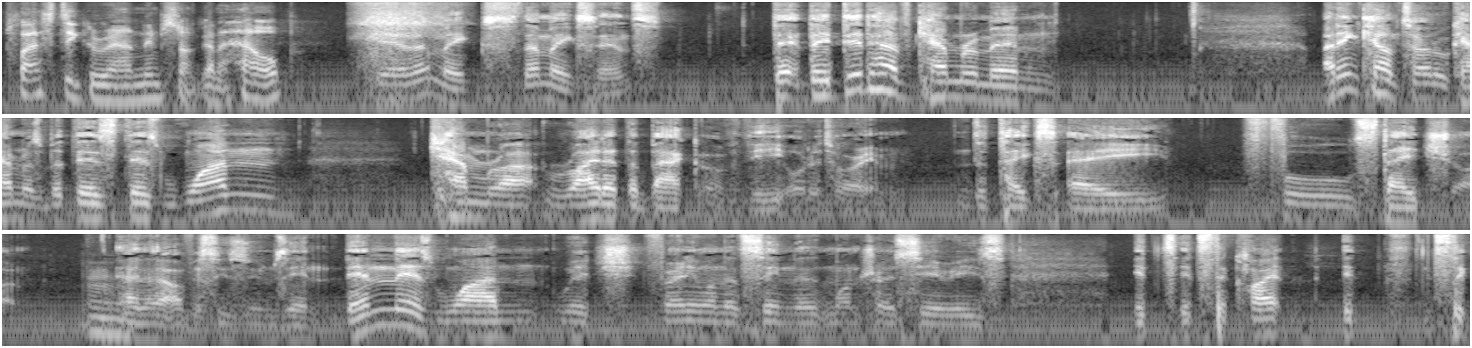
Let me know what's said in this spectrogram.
plastic around him's not going to help. Yeah, that makes that makes sense. They they did have cameramen. I didn't count total cameras, but there's there's one camera right at the back of the auditorium that takes a full stage shot, and it obviously zooms in. Then there's one which, for anyone that's seen the Montreux series, it's it's the kind it, it's the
